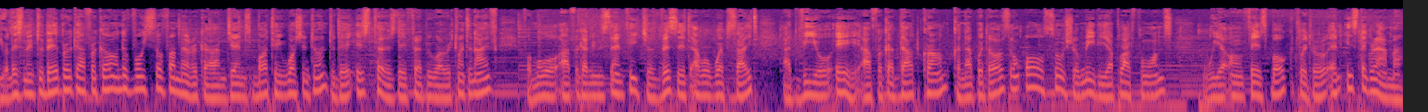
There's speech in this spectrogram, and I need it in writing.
You're listening to Daybreak Africa on the Voice of America. I'm James Butty in Washington. Today is Thursday, February 29th. For more Africa news and features, visit our website at voaafrica.com. Connect with us on all social media platforms. We are on Facebook, Twitter, and Instagram.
